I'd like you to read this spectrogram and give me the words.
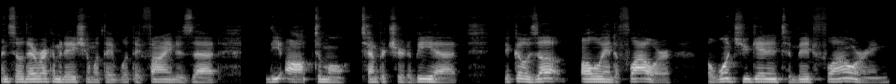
And so their recommendation, what they what they find is that the optimal temperature to be at, it goes up all the way into flower. But once you get into mid flowering,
